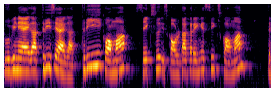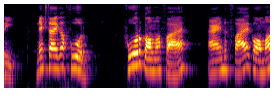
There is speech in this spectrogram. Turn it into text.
टू भी नहीं आएगा. थ्री से आएगा. थ्री कॉमा सिक्स इसका उल्टा करेंगे. सिक्स कॉमा थ्री नेक्स्ट आएगा four four comma five and five comma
